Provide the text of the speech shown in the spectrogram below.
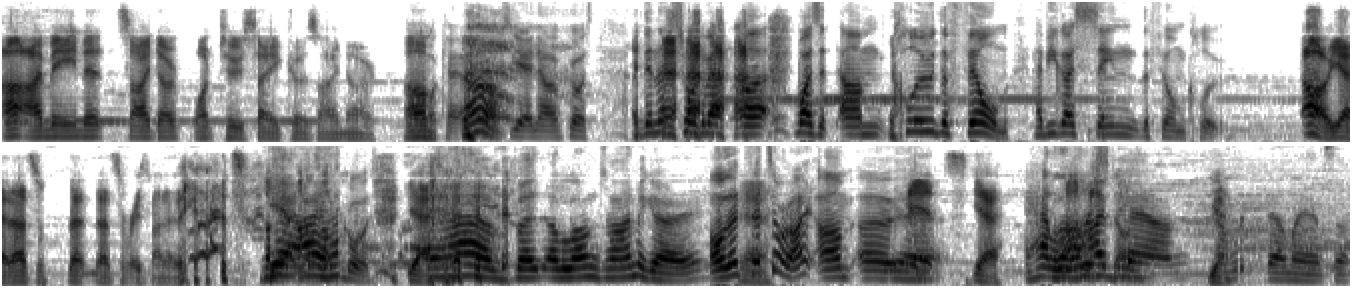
Uh, I mean, it's. I don't want to say because I know. Oh, Um, okay. Of course. Yeah, no, of course. And then let's talk about, uh, what was it? Um, Clue the film. Have you guys seen the film Clue? Oh yeah, that's that, that's the reason I know the answer. Yeah, no, I of have- course. I have, but a long time ago. Oh, that, Yeah. that's all right. Um, uh, Yeah. it's yeah. I've long written I'm- down. Yeah. I've written down my answer.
